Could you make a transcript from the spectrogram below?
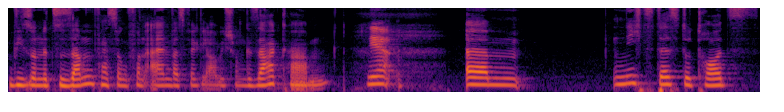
wie so eine Zusammenfassung von allem, was wir, glaube ich, schon gesagt haben. Ja. Ähm, nichtsdestotrotz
